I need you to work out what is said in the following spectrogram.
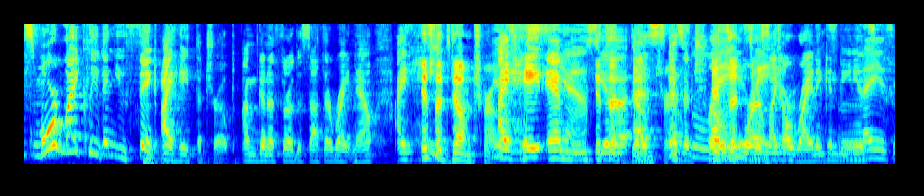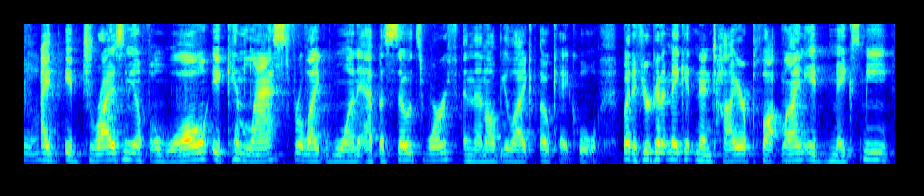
It's more likely than you think. I hate the trope. I'm gonna throw this out there right now. I hate It's a dumb trope. I hate It's- yeah. amnesia It's a dumb as, trope. as a trope lazy. or as like a writing It's convenience. lazy. I, it drives me off a wall. It can last for like one episode's worth, and then I'll be like, okay, cool. But if you're gonna make it an entire plot line, it makes me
